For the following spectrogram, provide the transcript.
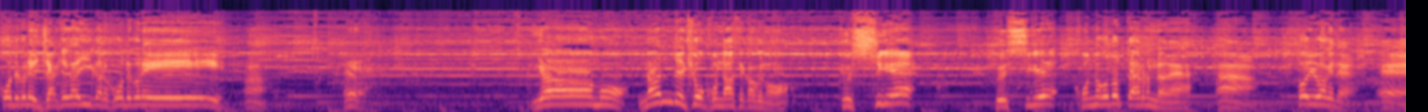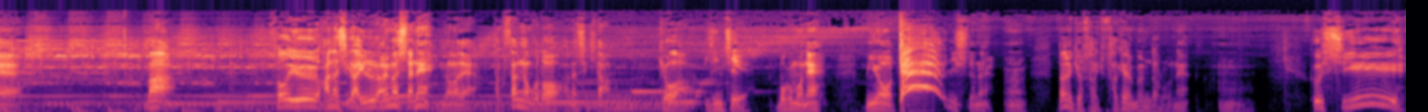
買うてくれジャケがいいから買うてくれー。うん。ええいやもうなんで今日こんな汗かくの？不思議。不思議。こんなことってあるんだね。うん。というわけでええまあそういう話がいろいろありましたね。今まで。たくさんのことを話してきた。今日は一日僕もね身をてーにしてね。うん。なんで今日叫ぶんだろうね。うん。不思議。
